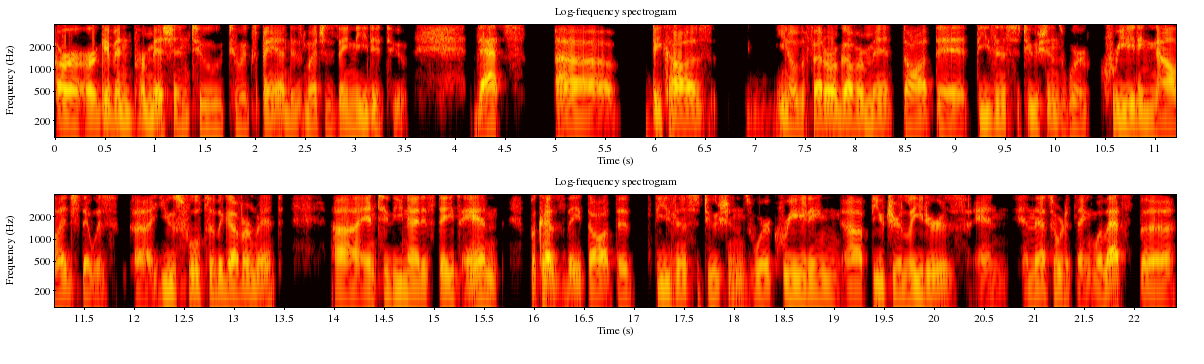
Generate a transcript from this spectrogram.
or, given permission to to expand as much as they needed to. That's uh, because you know, the federal government thought that these institutions were creating knowledge that was uh, useful to the government uh, and to the United States, and because they thought that these institutions were creating uh, future leaders and and that sort of thing. Well, that's the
